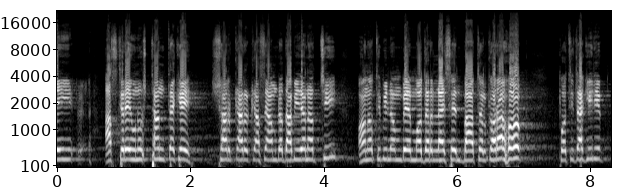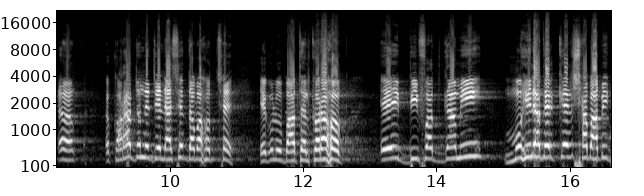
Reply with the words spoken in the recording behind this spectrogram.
এই আজকের এই অনুষ্ঠান থেকে সরকারের কাছে আমরা দাবি জানাচ্ছি, অনতিবিলম্বে মদের লাইসেন্স বাতিল করা হোক, পতিতাগিরি করার জন্য যে লাইসেন্স দেওয়া হচ্ছে, এগুলো বাতিল করা হোক। এই বিপদগামী মহিলাদেরকে স্বাভাবিক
